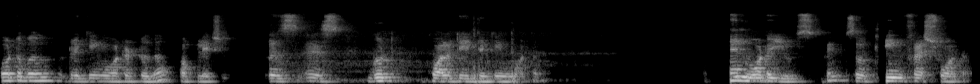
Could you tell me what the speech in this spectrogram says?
potable drinking water to the population. This is good quality drinking water. And water use, okay? So clean, fresh water.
